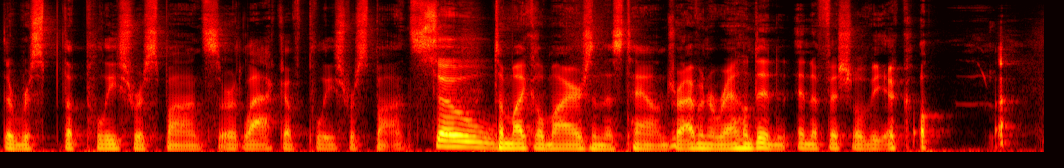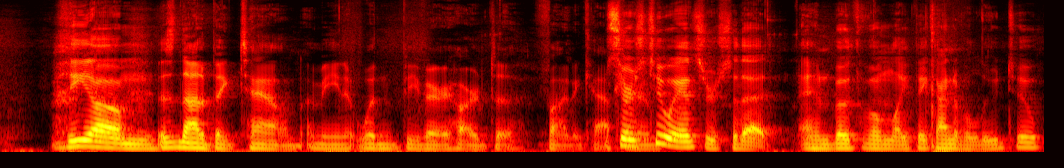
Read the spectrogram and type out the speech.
the res- the police response or lack of police response So to Michael Myers in this town driving around in an official vehicle. the um, This is not a big town. I mean, it wouldn't be very hard to find a capture. so there's him. two answers to that, and both of them like they kind of allude to.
